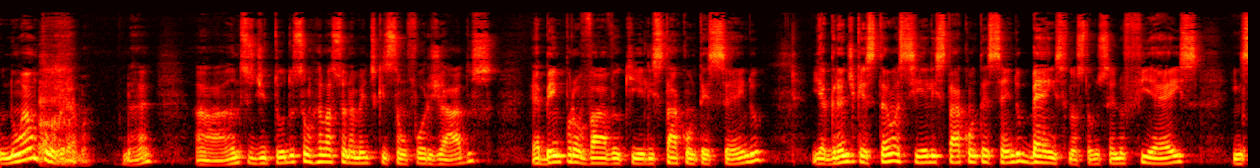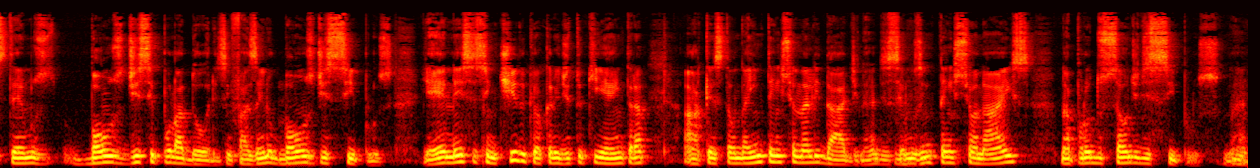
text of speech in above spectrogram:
não é um programa, né? Ah, antes de tudo, são relacionamentos que são forjados. É bem provável que ele está acontecendo. E a grande questão é se ele está acontecendo bem, se nós estamos sendo fiéis em termos bons discipuladores, em fazendo bons discípulos. E aí é nesse sentido que eu acredito que entra a questão da intencionalidade, né? de sermos intencionais na produção de discípulos. Né?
